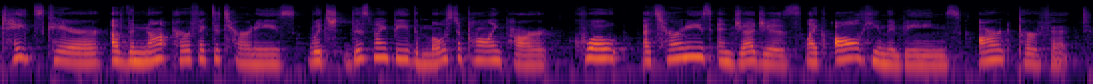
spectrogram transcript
takes care of the not perfect attorneys, which this might be the most appalling part. Quote, attorneys and judges, like all human beings, aren't perfect.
